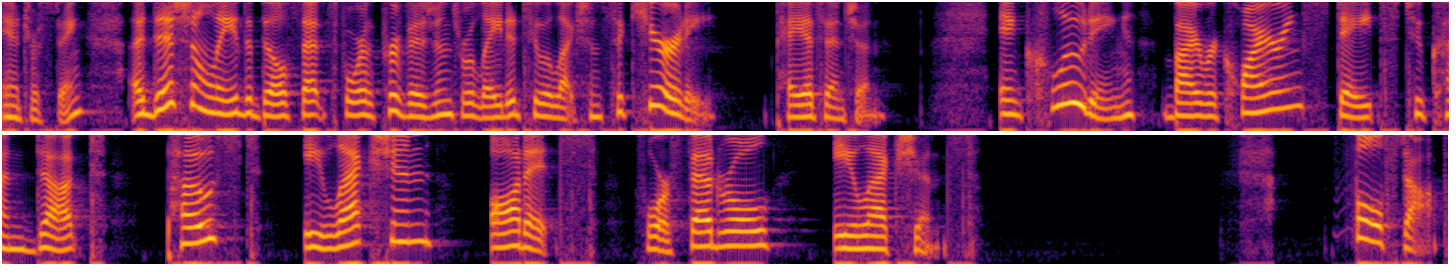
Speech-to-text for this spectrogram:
Interesting. Additionally, the bill sets forth provisions related to election security. Pay attention. Including by requiring states to conduct post election audits for federal elections. Full stop.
